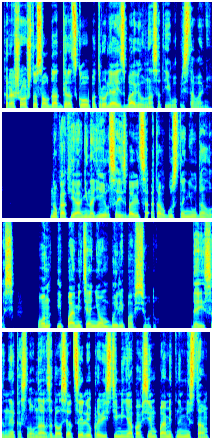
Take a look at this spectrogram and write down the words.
Хорошо, что солдат городского патруля избавил нас от его приставаний. Но, как я не надеялся, избавиться от Августа не удалось. Он и память о нем были повсюду. Да и Сенека словно задался целью провести меня по всем памятным местам.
